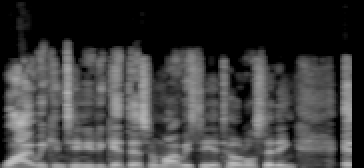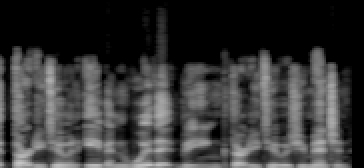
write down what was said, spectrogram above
why we continue to get this, and why we see a total sitting at 32, and even with it being 32, as you mentioned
